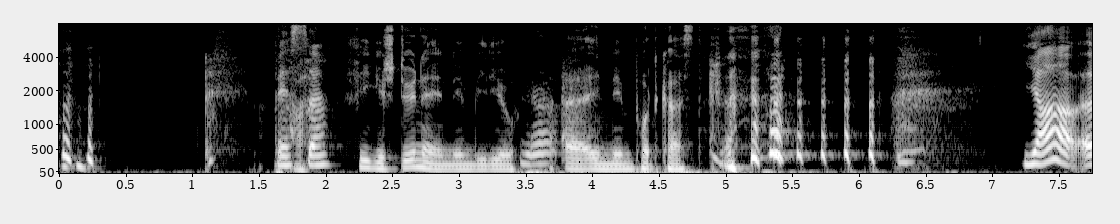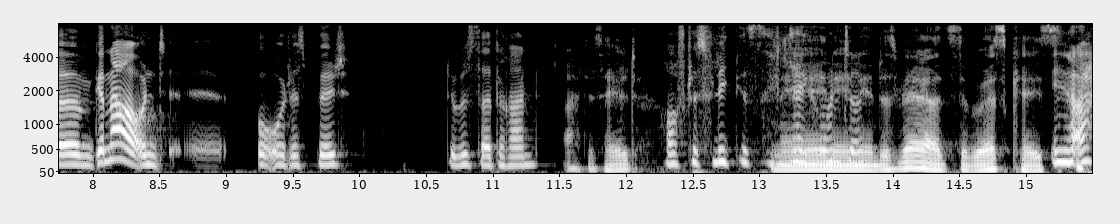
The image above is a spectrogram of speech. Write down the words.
Besser. viel Gestöhne in dem Video, Ja. äh, in dem Podcast. Ja, ähm, genau. Und, äh, oh, oh, das Bild. Du bist da dran. Ach, das hält. Hoff, das fliegt jetzt nicht Nee, gleich nee, runter. nee, das wäre jetzt der Worst Case. Ja.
